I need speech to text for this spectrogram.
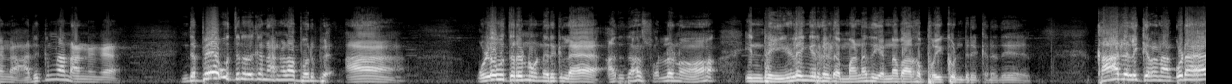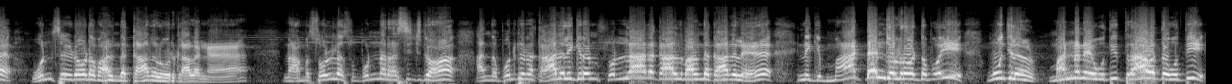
ஏங்க அதுக்குன்னா நாங்கங்க. இந்த பே ஊற்றுனதுக்கு நாங்களா பொறுப்பு. ஆ உளவுத்திறன் ஒன்று இருக்குல்ல அதுதான் சொல்லணும். இன்றைய இளைஞர்களோட மனது என்னவாக போய் கொண்டிருக்கிறது காதலிக்கிறனா கூட ஒன் சைடோட வாழ்ந்த காதல் ஒரு காலங்க. நாம் சொல்ல பொண்ணை ரசிச்சிட்டோம். அந்த பொண்ணு நான் காதலிக்கிறேன்னு சொல்லாத கால் வாழ்ந்த காதல் இன்னைக்கு மாட்டேன்னு சொல்கிறவட்ட போய் மூஞ்சில மண்ணனை ஊற்றி திராவத்தை ஊற்றி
